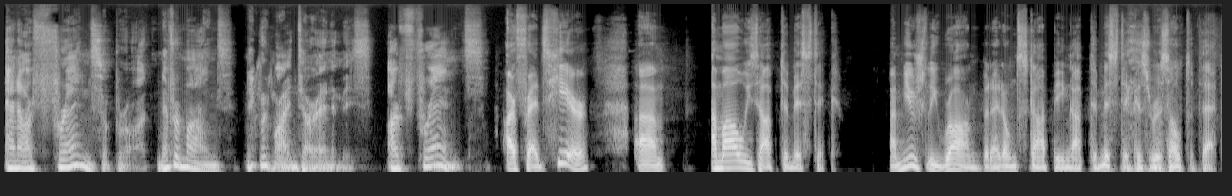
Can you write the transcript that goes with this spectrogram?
and our friends abroad. Never mind, never mind our enemies, our friends. Our friends here, um, I'm always optimistic. I'm usually wrong, but I don't stop being optimistic as a result of that.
